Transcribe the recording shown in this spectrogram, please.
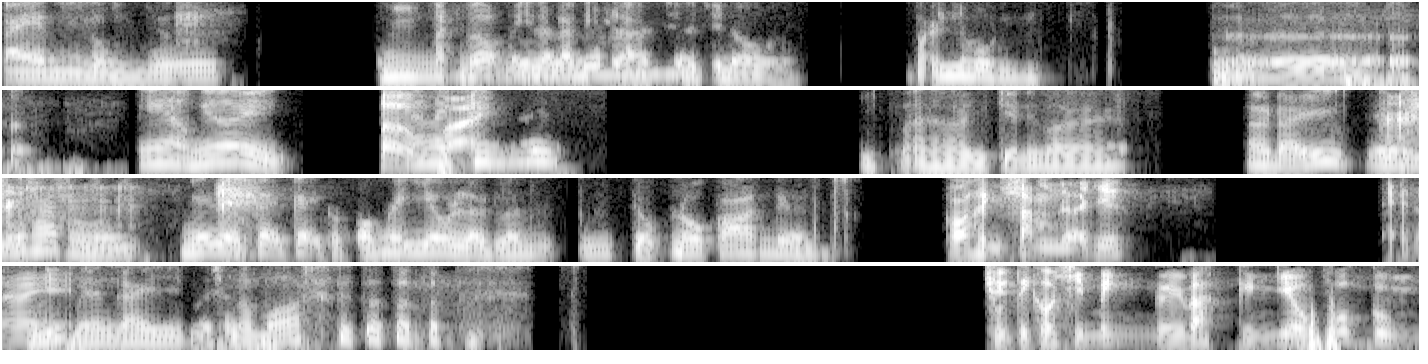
các em dùng chứ nhìn mặt gọn đấy là đã biết là chơi chơi đồ rồi vãi lồn nghe hảo nghĩa ơi Tởm đấy bạn nào ý kiến đi vào đây ở đấy cái khác rồi nghĩa là cậy cậy có, có người yêu là là kiểu đô con nữa Có hình xăm nữa chứ. Mẹ thằng Không này, biết mấy thằng gay vậy cho nó bót Chủ tịch Hồ Chí Minh, người bác kính yêu vô cùng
